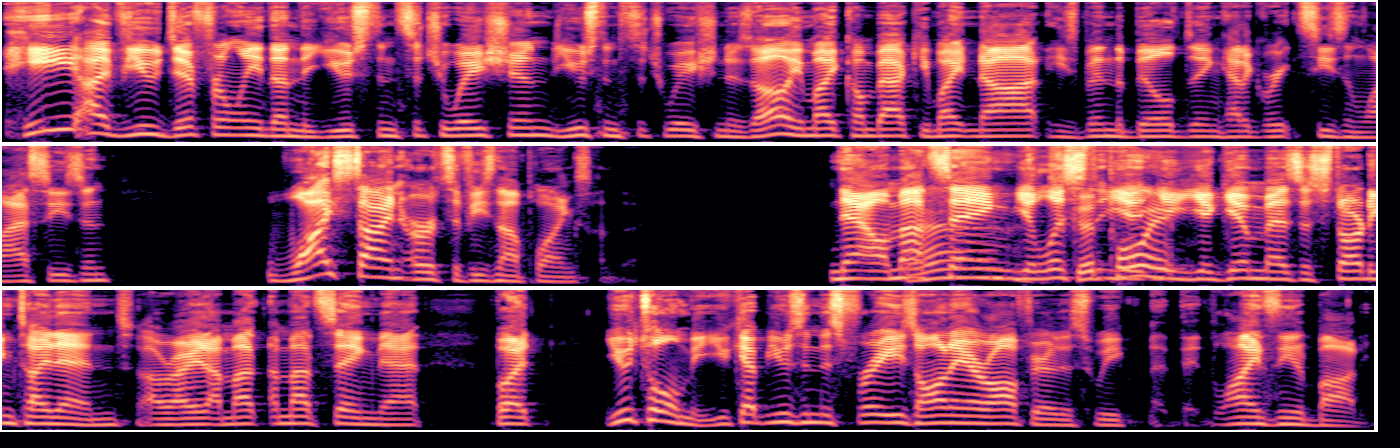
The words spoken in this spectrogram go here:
he I view differently than the Houston situation. The Houston situation is, oh, he might come back, he might not. He's been in the building, had a great season last season. Why sign Ertz if he's not playing Sunday? Now, I'm not Ah, saying you list you, you, you give him as a starting tight end. All right, I'm not I'm not saying that, but you told me you kept using this phrase on air, off air this week. Lions need a body.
